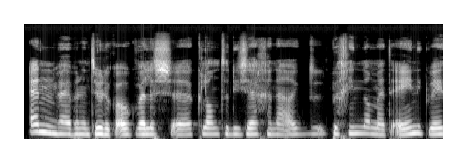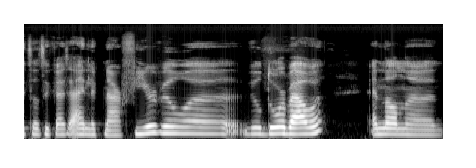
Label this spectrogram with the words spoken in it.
En we hebben natuurlijk ook wel eens eh, klanten die zeggen, nou, ik begin dan met één. Ik weet dat ik uiteindelijk naar vier wil, eh, wil doorbouwen. En dan nou,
